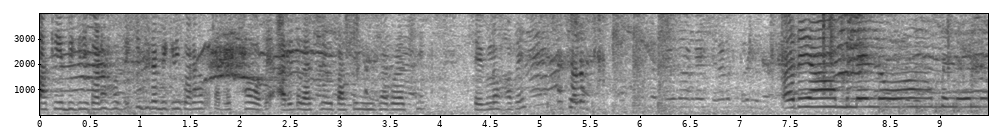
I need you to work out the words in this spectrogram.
পাকিয়ে বিক্রি করা হবে কিছুটা বিক্রি করা হবে তারপরে খাওয়া হবে। আরও তো গাছের পাশে হিংসা করে আছে সেগুলো হবে। চলো আরে আম লে লো আম লে লো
